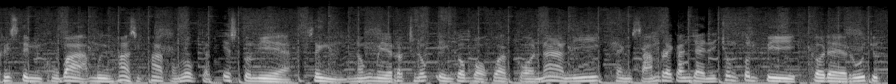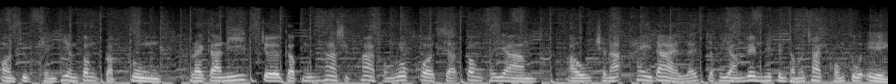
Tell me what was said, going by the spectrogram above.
คริสตินคูบ้ามือ 55 ของโลกจากเอสโตเนีย ซึ่งน้องเมรัชนกเองก็บอกว่าก่อนหน้านี้แข่ง 3 รายการใหญ่ในช่วงต้นปี ก็ได้รู้จุดอ่อนจุดแข็งที่ยังต้องปรับปรุง รายการนี้เจอกับมือ 55 ของโลกก็จะต้องพยายาม เอาชนะให้ได้และจะพยายามเล่นให้เป็นธรรมชาติของตัวเอง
